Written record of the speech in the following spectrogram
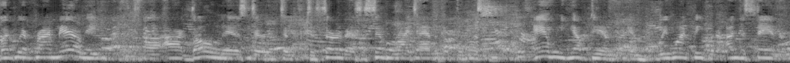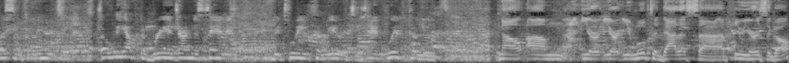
But we're primarily, our goal is to, to, to serve as a civil rights advocate for Muslims. And we help them, and we want people to understand the Muslim community. So we help to bridge understanding between communities and with communities. Now, um, you're, you're, you moved to Dallas uh, a few years ago.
